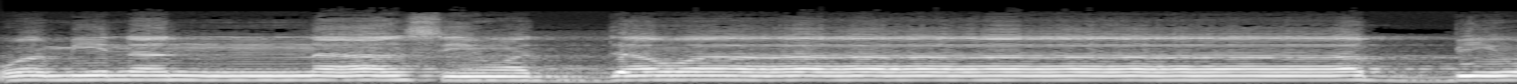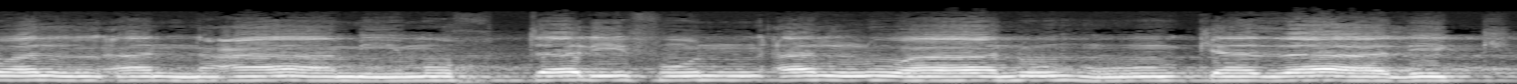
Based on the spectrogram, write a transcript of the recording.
ومن الناس والدواب والأنعام مختلف ألوانه كذلك.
